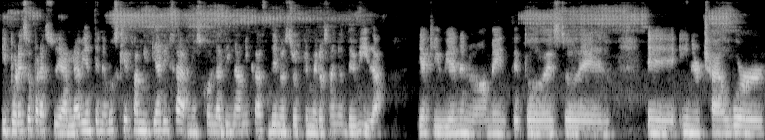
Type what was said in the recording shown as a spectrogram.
Y por eso para estudiarla bien tenemos que familiarizarnos con las dinámicas de nuestros primeros años de vida. Y aquí viene nuevamente todo esto del eh, inner child work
